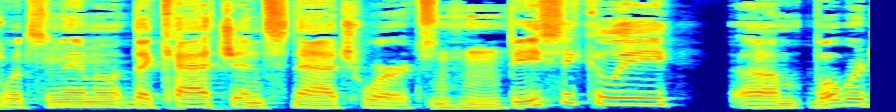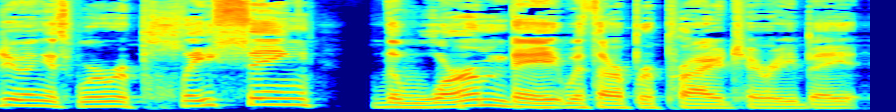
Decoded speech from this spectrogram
what's the name of it? the catch and snatch works. Mm-hmm. Basically, um, what we're doing is we're replacing the worm bait with our proprietary bait.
